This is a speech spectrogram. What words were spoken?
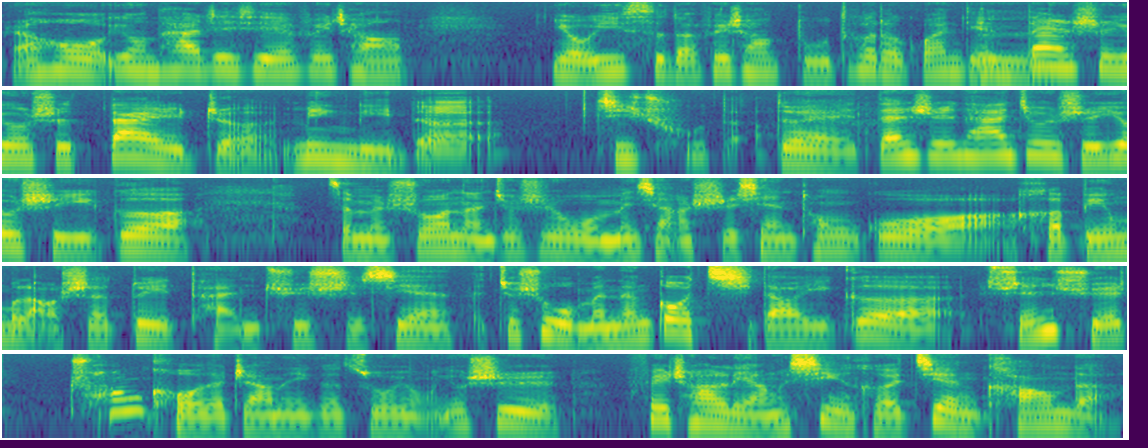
然后用他这些非常有意思的、非常独特的观点，但是又是带着命理的基础的。对，但是他就是又是一个怎么说呢？就是我们想实现通过和丙武老师的对谈去实现，就是我们能够起到一个玄学。窗口的这样的一个作用，又是非常良性和健康的。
